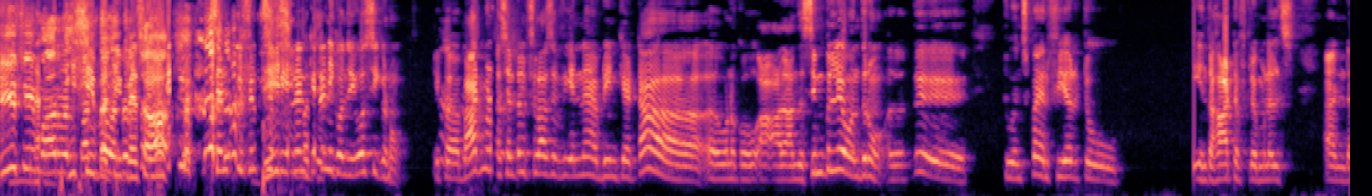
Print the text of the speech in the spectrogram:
டிசி மார்வல் DC பத்தி பேசுவோம். சென்ட்ரல் DC என்னன்னு நீ கொஞ்சம் யோசிக்கணும். இப்ப பேட்மேனோட சென்ட்ரல் பிலாசபி என்ன அப்படின்னு கேட்டா அஹ், உனக்கு அந்த சிம்பிளே வந்துரும். அது வந்து டு இன்ஸ்பயர் ஃபியர் டு இந்த ஹார்ட் ஆஃப் கிரிமினல்ஸ் அண்ட்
